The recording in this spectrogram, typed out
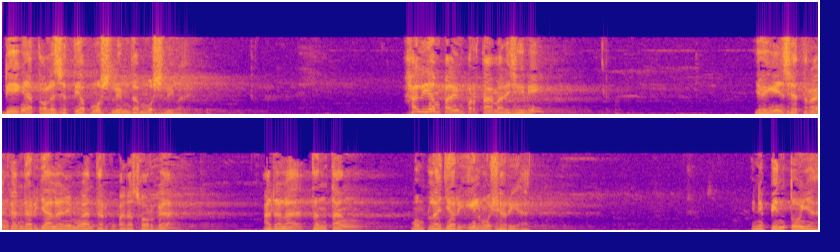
diingat oleh setiap muslim dan muslimah. Hal yang paling pertama di sini yang ingin saya terangkan dari jalan yang mengantar kepada sorga adalah tentang mempelajari ilmu syariat. Ini pintunya,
